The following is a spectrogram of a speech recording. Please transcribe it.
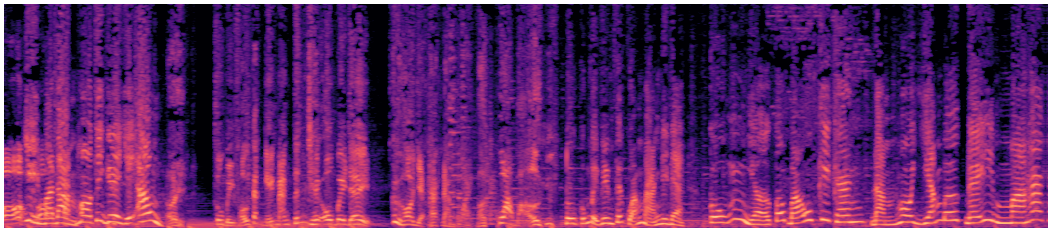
ho. Gì mà đàm ho thế ghê vậy ông? Ơi, tôi bị phổi tắc nghẽn mãn tính COPD, cứ ho và khát đàm hoài bớt quá bở. Tôi cũng bị viêm phế quản mạng đi nè, cũng nhờ có bảo khí khang đàm ho giảm bớt để mà hát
